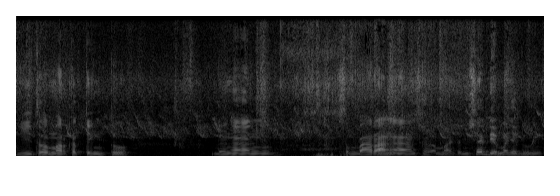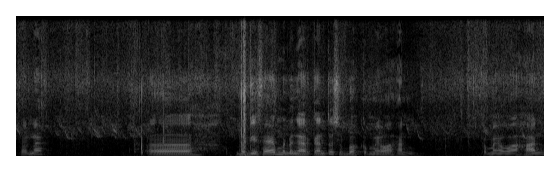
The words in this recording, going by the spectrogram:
digital marketing itu dengan sembarangan segala macam. Saya diam aja dulu karena eh, bagi saya mendengarkan itu sebuah kemewahan. Kemewahan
